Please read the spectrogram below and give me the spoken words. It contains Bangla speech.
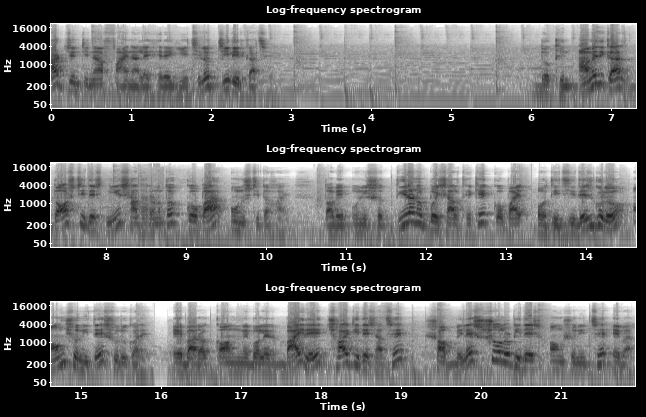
আর্জেন্টিনা ফাইনালে হেরে গিয়েছিল চিলির কাছে। দক্ষিণ আমেরিকার দশটি দেশ নিয়ে সাধারণত কোপা অনুষ্ঠিত হয়। তবে উনিশশো তিরানব্বই সাল থেকে কোপায় অতিথি দেশগুলো অংশ নিতে শুরু করে। এবারও কনমেবলের বাইরে ছয়টি দেশ আছে, সব মিলে ষোলোটি দেশ অংশ নিচ্ছে এবার।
